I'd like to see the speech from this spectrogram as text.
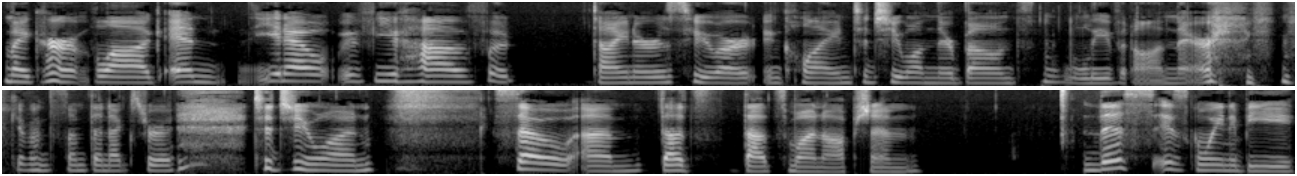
my current blog. And, you know, if you have diners who are inclined to chew on their bones, leave it on there. Give them something extra to chew on. So um, that's that's one option. This is going to be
